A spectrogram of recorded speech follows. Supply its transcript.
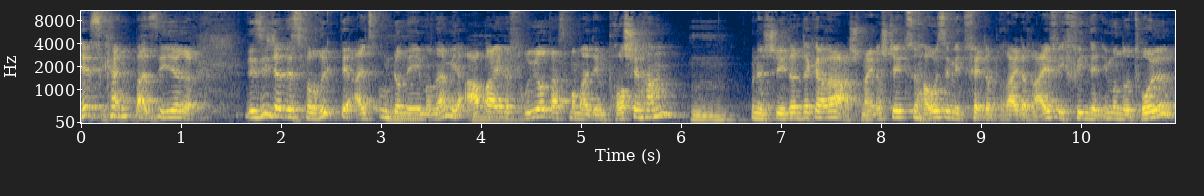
Es kann passieren. Das ist ja das Verrückte als Unternehmer. Ne? Wir arbeiten früher, dass wir mal den Porsche haben und dann steht er in der Garage. Meiner steht zu Hause mit fetter breiter Reife. Ich finde den immer nur toll.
